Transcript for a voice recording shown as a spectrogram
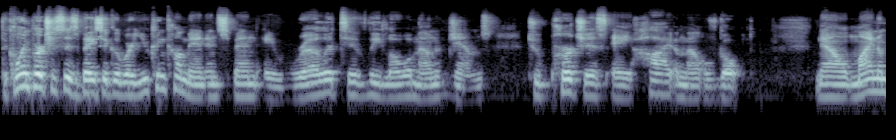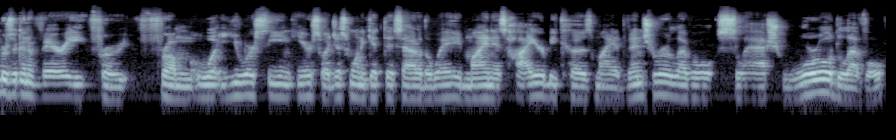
The coin purchase is basically where you can come in and spend a relatively low amount of gems to purchase a high amount of gold. Now, my numbers are going to vary for from what you are seeing here, so I just want to get this out of the way. Mine is higher because my adventurer level slash world level,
